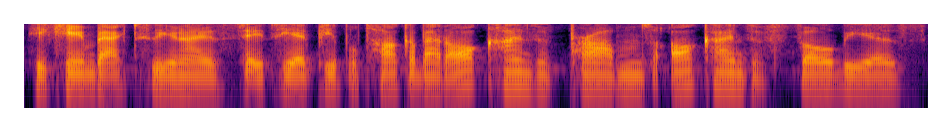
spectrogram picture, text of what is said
He came back to the United States. He had people talk about all kinds of problems, all kinds of phobias.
